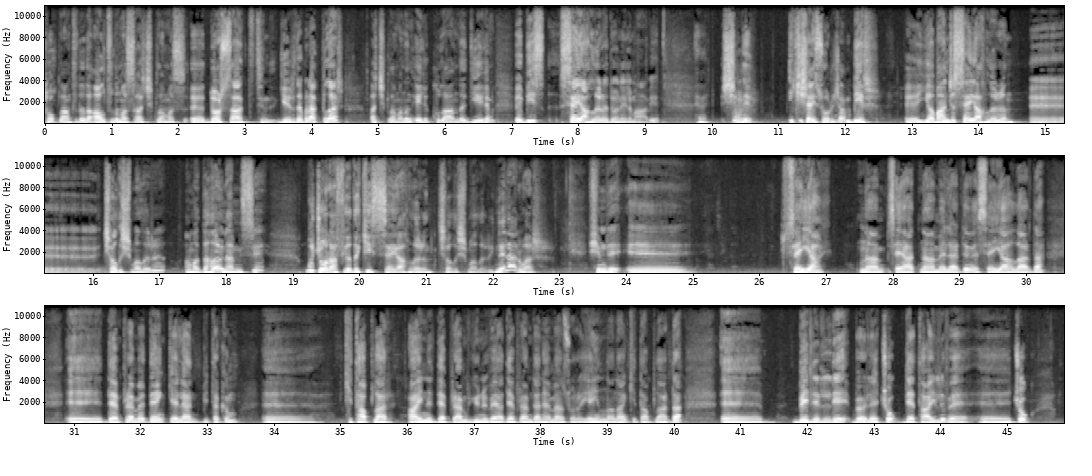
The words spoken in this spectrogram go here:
toplantıda da altılı masa açıklaması e, 4 saatin geride bıraktılar. Açıklamanın eli kulağında diyelim ve biz seyyahlara dönelim abi. Evet. Şimdi iki şey soracağım. Bir, e, yabancı seyyahların e, çalışmaları ama daha önemlisi bu coğrafyadaki seyyahların çalışmaları. Neler var? Şimdi e, seyyah nam, seyahat namelerde ve seyyahlarda e, depreme denk gelen bir takım e, kitaplar aynı deprem günü veya depremden hemen sonra yayınlanan kitaplarda e, belirli böyle çok detaylı ve e, çok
